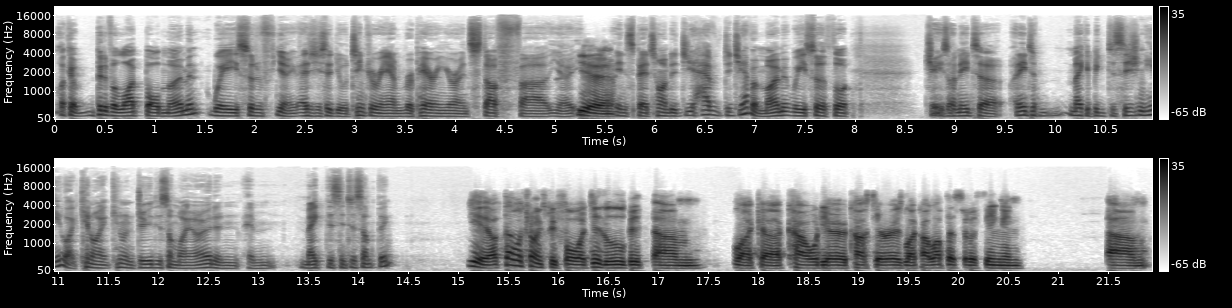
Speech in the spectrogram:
like a bit of a light bulb moment where you sort of, you know, as you said, you were tinkering around, repairing your own stuff, uh, you know, yeah. in, in spare time. Did you have Did you have a moment where you sort of thought, geez, I need to I need to make a big decision here. Like, can I can I do this on my own and and make this into something? Yeah, I've done electronics before. I did a little bit um, like uh, car audio, car stereos. Like I love that sort of thing, and um,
